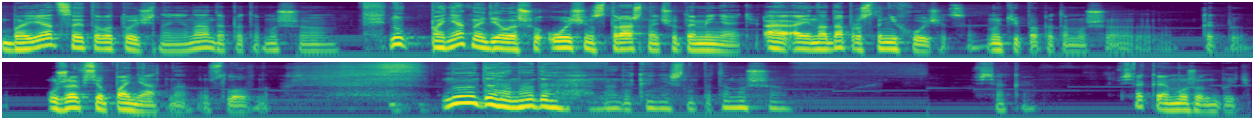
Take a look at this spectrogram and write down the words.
Бояться этого точно не надо, потому что... Ну, понятное дело, что очень страшно что-то менять. А, а иногда просто не хочется. Ну, типа, потому что, как бы, уже все понятно, условно. Ну да, надо, надо, конечно, потому что всякое. Всякое может быть.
